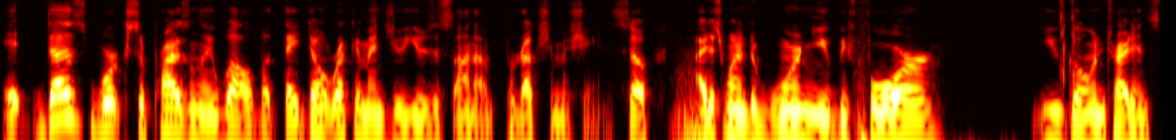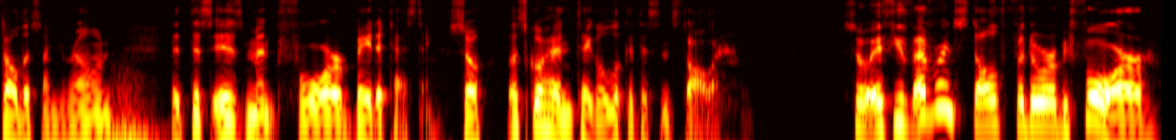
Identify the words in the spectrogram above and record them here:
It does work surprisingly well, but they don't recommend you use this on a production machine. So I just wanted to warn you before you go and try to install this on your own that this is meant for beta testing. So let's go ahead and take a look at this installer. So if you've ever installed Fedora before,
